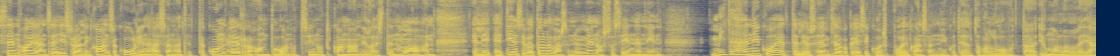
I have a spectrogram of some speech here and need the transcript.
sen ajan se Israelin kansa kuuli nämä sanat, että kun Herra on tuonut sinut kanaanilaisten maahan, eli he tiesivät olevansa nyt menossa sinne, niin mitä hän niin kuin ajatteli, jos hän pitää vaikka esikoispoikansa niin kuin tietyllä tavalla luovuttaa Jumalalle ja,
